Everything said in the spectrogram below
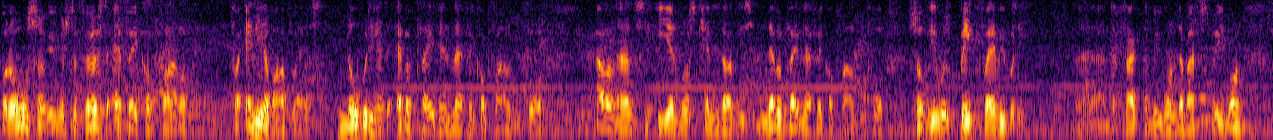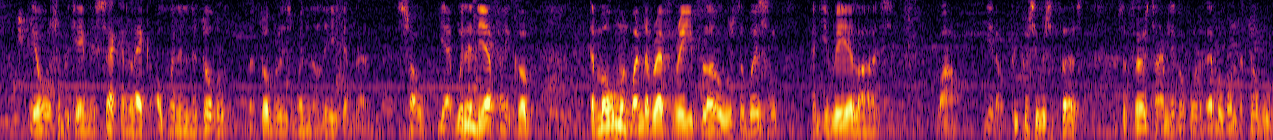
but also it was the first FA Cup final for any of our players. Nobody had ever played in an FA Cup final before. Alan Hansen, Ian Rush, Kenny Dalglish never played an FA Cup final before, so it was big for everybody. Uh, and the fact that we won the match 3-1, it also became the second leg of winning the double. The double is winning the league, and then uh, so yeah, winning the FA Cup. The moment when the referee blows the whistle and you realise, wow, you know, because it was the first. It was the first time Liverpool had ever won the double,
